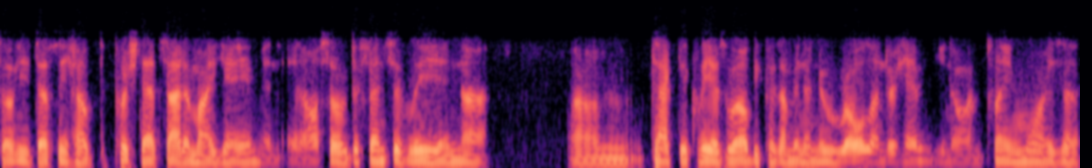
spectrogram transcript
so he's definitely helped push that side of my game, and, and also defensively and uh, um, tactically as well, because I'm in a new role under him. You know, I'm playing more as a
